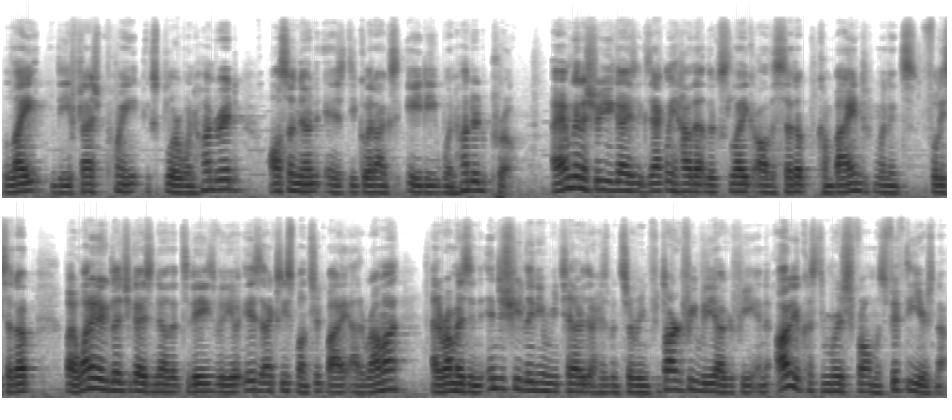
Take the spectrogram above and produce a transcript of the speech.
light, the Flashpoint XPLOR 100, also known as the Godox AD100 Pro. I am going to show you guys exactly how that looks like, all the setup combined when it's fully set up. But I wanted to let you guys know that today's video is actually sponsored by Adorama. Adorama is an industry-leading retailer that has been serving photography, videography, and audio customers for almost 50 years now.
